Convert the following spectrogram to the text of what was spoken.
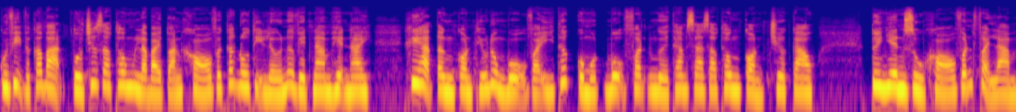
Quý vị và các bạn, tổ chức giao thông là bài toán khó với các đô thị lớn ở Việt Nam hiện nay, khi hạ tầng còn thiếu đồng bộ và ý thức của một bộ phận người tham gia giao thông còn chưa cao. Tuy nhiên dù khó vẫn phải làm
